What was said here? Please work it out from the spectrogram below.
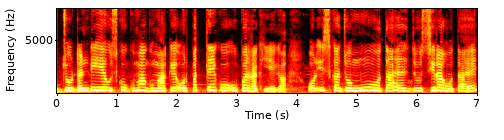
जो डंडी है, उसको घुमा घुमा के और पत्ते को ऊपर रखिएगा। और इसका जो मुँह होता है, जो सिरा होता है,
